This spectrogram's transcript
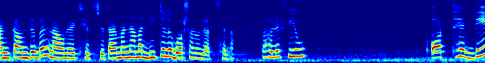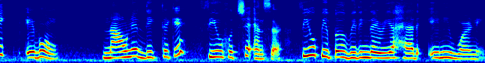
আনকাউন্টেবল নাউনের ক্ষেত্রে, তার মানে আমার লিটলও বসানো যাচ্ছে না। তাহলে ফিউ অর্থের দিক এবং নাউনের দিক থেকে ফিউ হচ্ছে answer few people within the area had any warning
